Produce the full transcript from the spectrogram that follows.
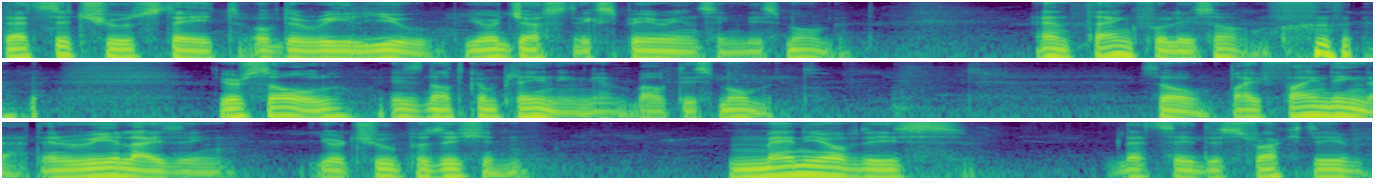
That's the true state of the real you. You're just experiencing this moment. And thankfully so. your soul is not complaining about this moment. So, by finding that and realizing your true position, many of these, let's say, destructive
